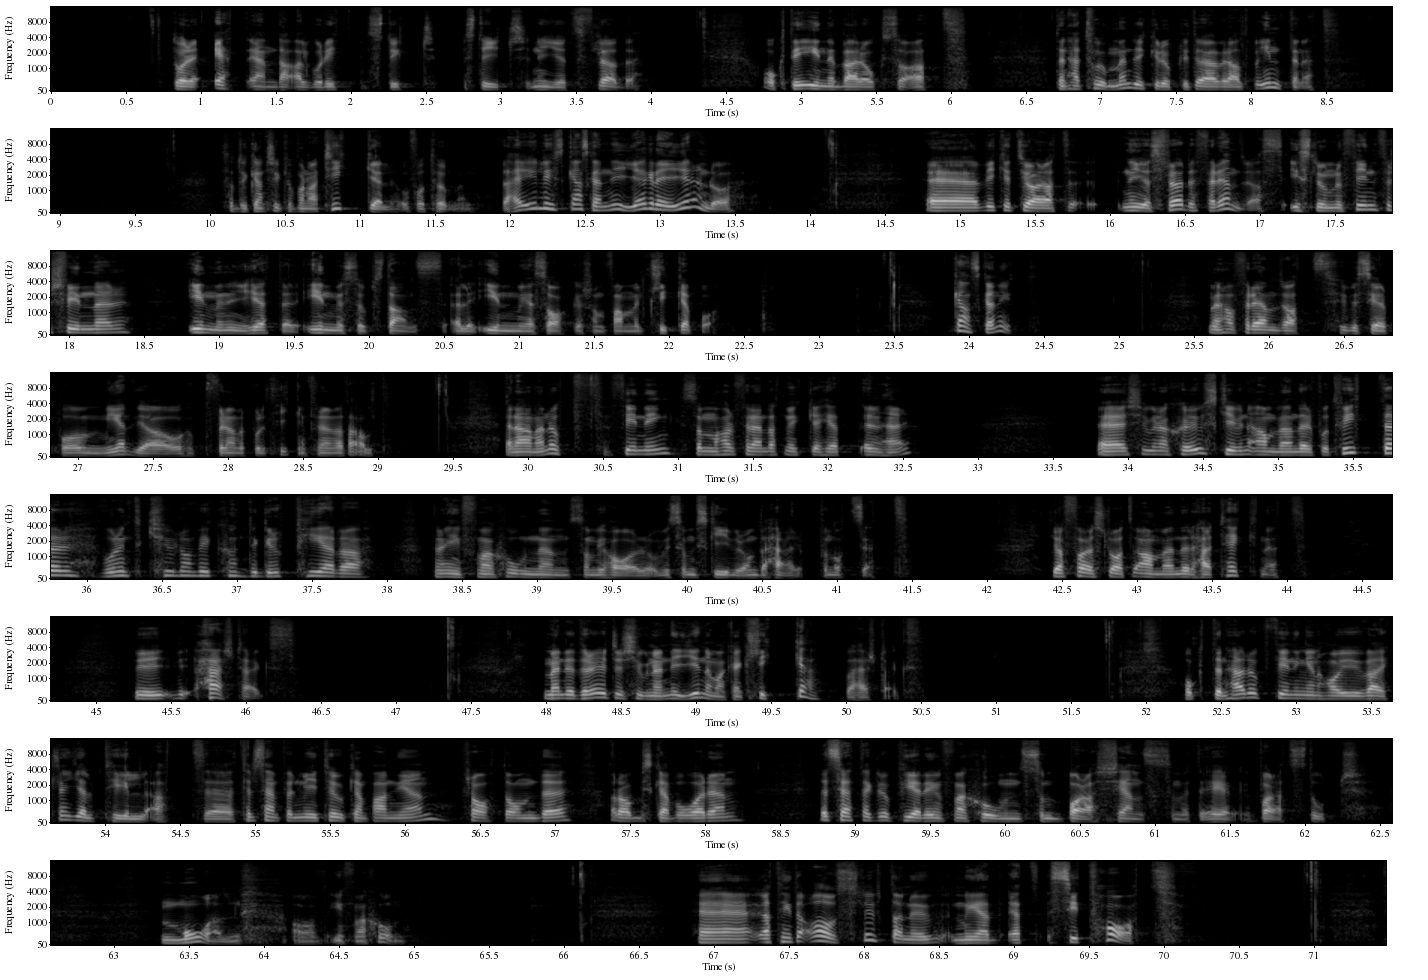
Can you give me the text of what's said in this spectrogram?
Då är det ett enda algoritmstyrt styrt nyhetsflöde. Och det innebär också att den här tummen dyker upp lite överallt på internet. Så att du kan trycka på en artikel och få tummen. Det här är ju liksom ganska nya grejer ändå. Eh, vilket gör att nyhetsflödet förändras. Islumofin försvinner, in med nyheter, in med substans eller in med saker som man vill klicka på. Ganska nytt. Men har förändrat hur vi ser på media och förändrat politiken, förändrat allt. En annan uppfinning som har förändrat mycket är den här. Eh, 2007 skriver en användare på Twitter, vore det inte kul om vi kunde gruppera den här informationen som vi har och som skriver om det här på något sätt. Jag föreslår att vi använder det här tecknet. Vi, vi, hashtags. Men det dröjer till 2009 när man kan klicka på hashtags. Och den här uppfinningen har ju verkligen hjälpt till att eh, till exempel metoo-kampanjen, prata om det, arabiska våren, ett sätt att gruppera information som bara känns som ett, eh, bara ett stort moln av information. Eh, jag tänkte avsluta nu med ett citat.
